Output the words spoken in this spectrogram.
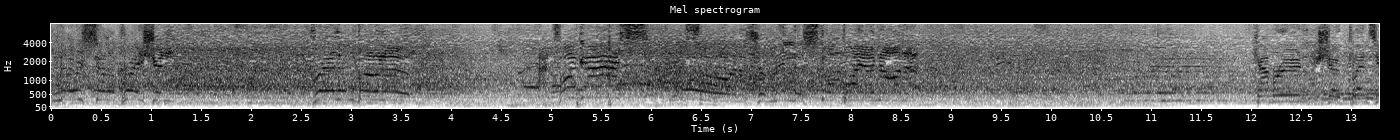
And no celebration. Breel Embolo And Vargas! Oh, and a tremendous stop by Onana. Cameroon showed plenty of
